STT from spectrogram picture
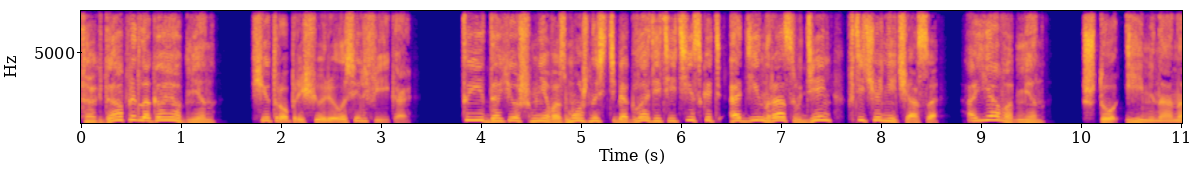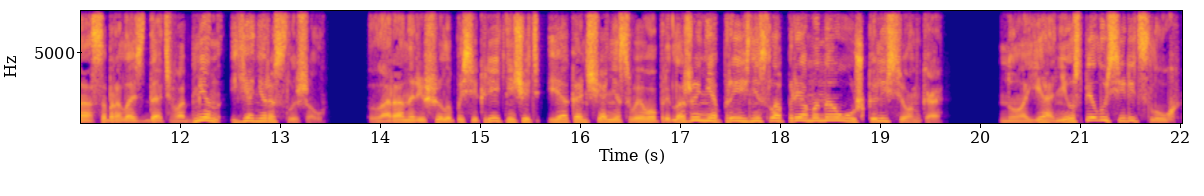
«Тогда предлагаю обмен», — хитро прищурилась эльфийка. «Ты даешь мне возможность тебя гладить и тискать один раз в день в течение часа, а я в обмен». Что именно она собралась дать в обмен, я не расслышал. Лорана решила посекретничать и окончание своего предложения произнесла прямо на ушко лисенка. Ну а я не успел усилить слух,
